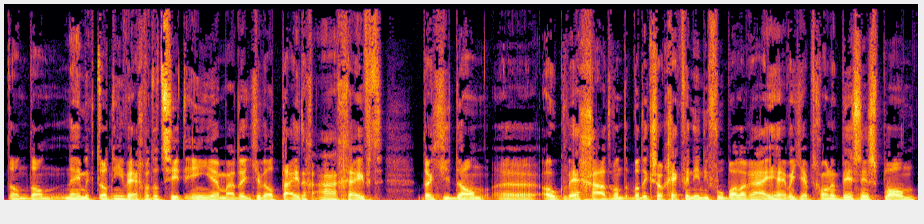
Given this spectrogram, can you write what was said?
dan, dan neem ik dat niet weg, want dat zit in je. Maar dat je wel tijdig aangeeft dat je dan eh, ook weggaat. Want wat ik zo gek vind in die voetballerij, hè, want je hebt gewoon een businessplan,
